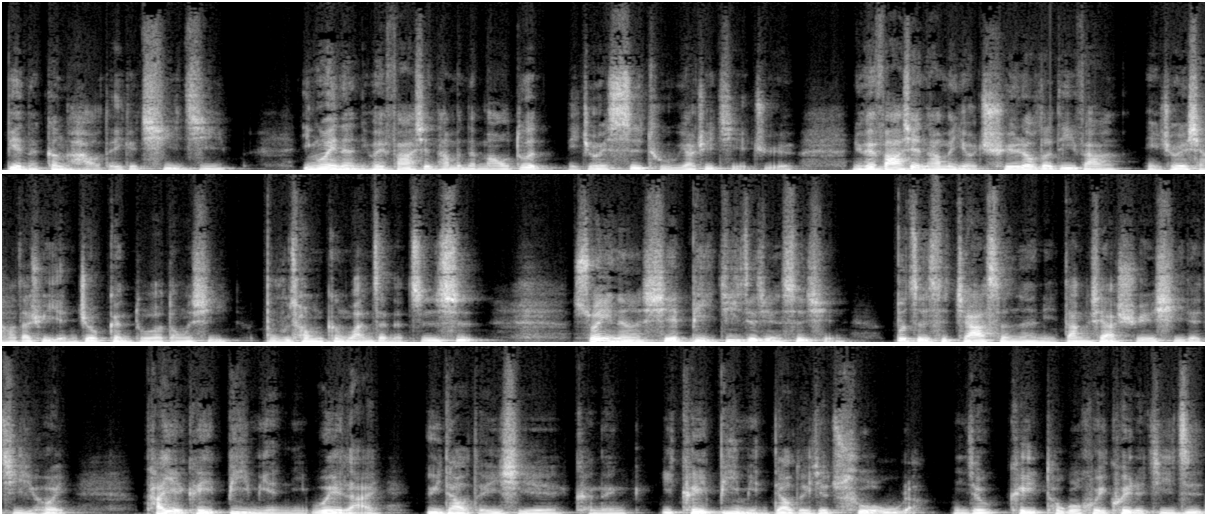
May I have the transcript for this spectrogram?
变得更好的一个契机。因为呢，你会发现他们的矛盾，你就会试图要去解决；你会发现他们有缺漏的地方，你就会想要再去研究更多的东西，补充更完整的知识。所以呢，写笔记这件事情，不只是加深了你当下学习的机会，它也可以避免你未来遇到的一些可能，你可以避免掉的一些错误了。你就可以透过回馈的机制，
